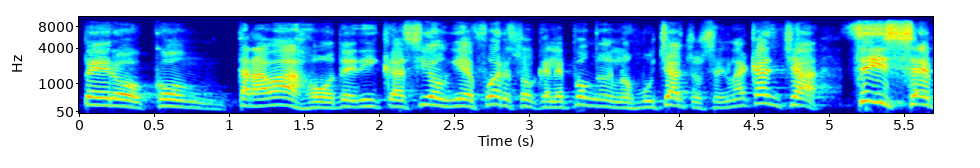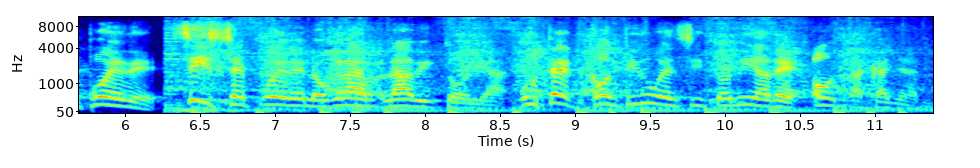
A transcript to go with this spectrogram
pero con trabajo, dedicación y esfuerzo que le pongan los muchachos en la cancha, sí se puede, sí se puede lograr la victoria. Usted continúe en sintonía de Onda Cañari.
